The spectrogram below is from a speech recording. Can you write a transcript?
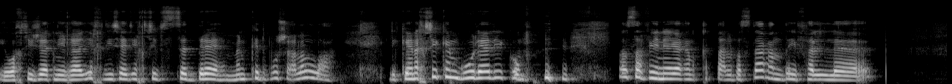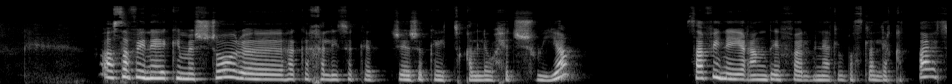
ايوا أختي جاتني غاليه خديت هذه أختي بستة دراهم ما نكذبوش على الله. اللي كان أختي كنقولها لكم وصافي هنايا غنقطع البصله غنضيفها ل صافي هنايا كما شفتوا هكا خليت هكا الدجاجة كيتقلى واحد شوية. صافي هنايا غنضيف البنات البصله اللي قطعت.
